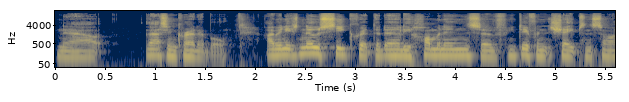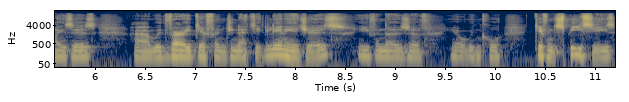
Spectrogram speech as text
Now, that's incredible. I mean, it's no secret that early hominins of different shapes and sizes, uh, with very different genetic lineages, even those of you know what we can call different species,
